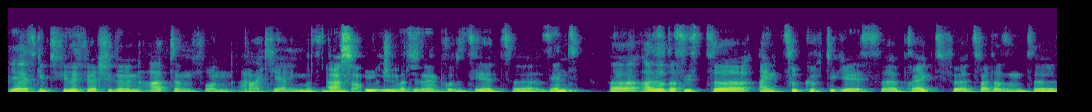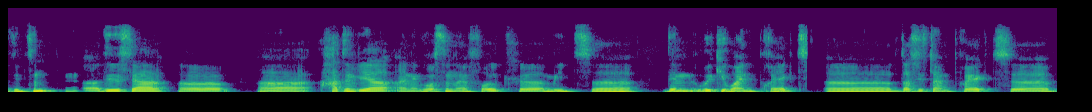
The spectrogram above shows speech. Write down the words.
ja, es gibt viele verschiedene Arten von Rakia in Mazedonien, so, die in Mazedonien produziert äh, sind. Äh, also das ist äh, ein zukünftiges äh, Projekt für 2017. Mhm. Dieses Jahr hatten wir einen großen Erfolg mit dem WikiWine-Projekt. Das ist ein Projekt für,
